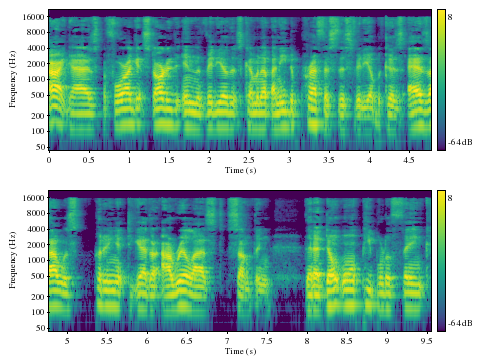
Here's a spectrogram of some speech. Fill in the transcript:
Alright guys, before I get started in the video that's coming up, I need to preface this video because as I was putting it together, I realized something that I don't want people to think,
